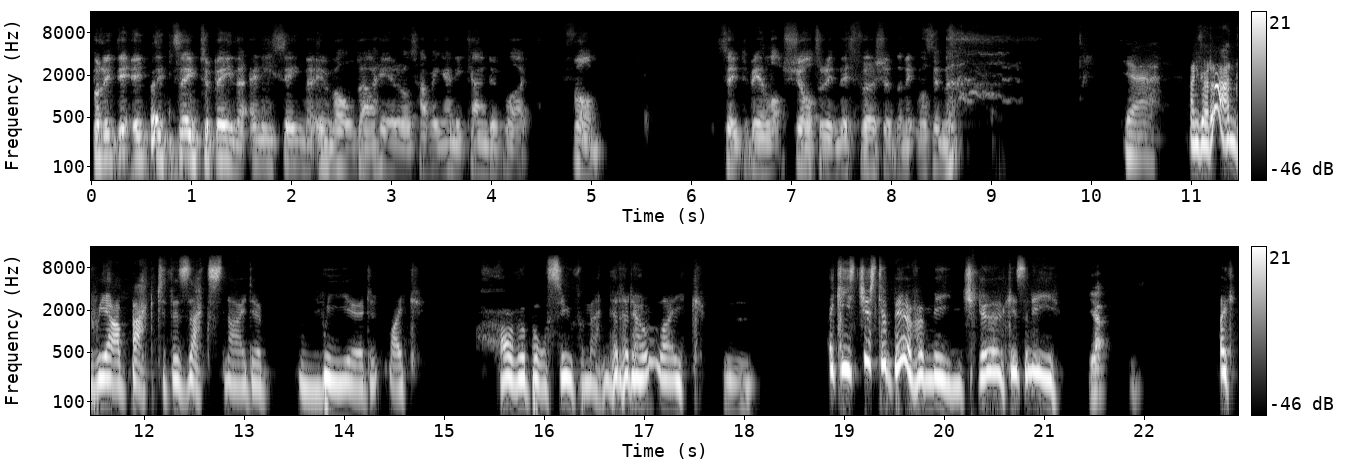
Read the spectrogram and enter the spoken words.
But it did, it did seem to be that any scene that involved our heroes having any kind of like fun seemed to be a lot shorter in this version than it was in the. Yeah. And God, and we are back to the Zack Snyder weird, like horrible Superman that I don't like. Hmm. Like he's just a bit of a mean jerk, isn't he? Yep. Like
